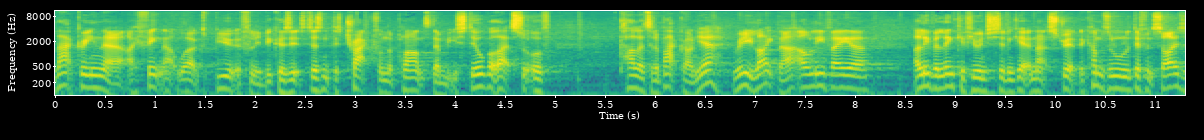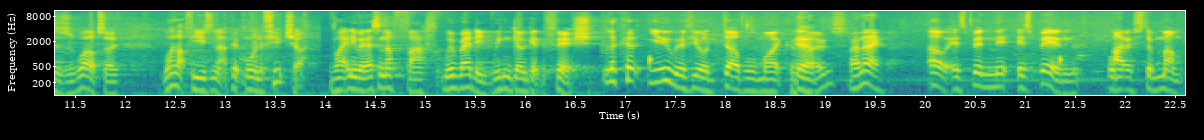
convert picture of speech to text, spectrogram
that green there, I think that works beautifully because it doesn't detract from the plants then, but you still got that sort of colour to the background. Yeah, really like that. I'll leave a, uh, I'll leave a link if you're interested in getting that strip. It comes in all the different sizes as well, so well up for using that a bit more in the future. Right, anyway, that's enough faff. We're ready. We can go get the fish. Look at you with your double microphones. I know. Oh, it's been it's been almost a month.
